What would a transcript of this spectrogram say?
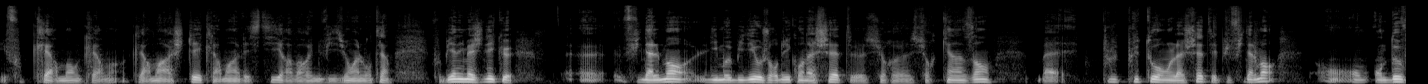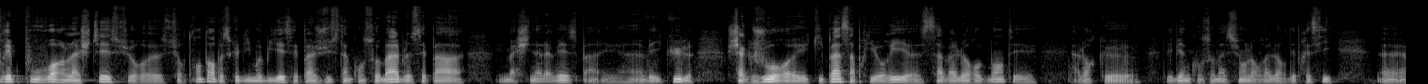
il faut clairement, clairement, clairement acheter, clairement investir, avoir une vision à long terme. Il faut bien imaginer que euh, finalement, l'immobilier aujourd'hui qu'on achète euh, sur, euh, sur 15 ans, bah, plus, plus tôt on l'achète, et puis finalement, on, devrait pouvoir l'acheter sur, sur 30 ans, parce que l'immobilier, c'est pas juste un consommable, c'est pas une machine à laver, c'est pas un véhicule. Chaque jour qui passe, a priori, sa valeur augmente, et, alors que les biens de consommation, leur valeur déprécie. Euh,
